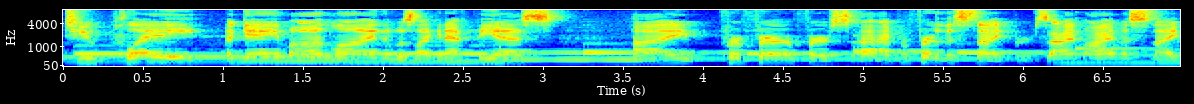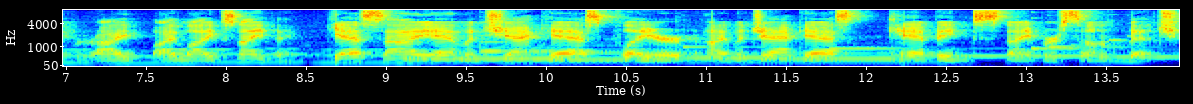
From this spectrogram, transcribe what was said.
to play a game online that was like an FPS, I prefer first. I prefer the snipers. I'm I'm a sniper. I I like sniping. Yes, I am a jackass player. I'm a jackass camping sniper son of a bitch.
